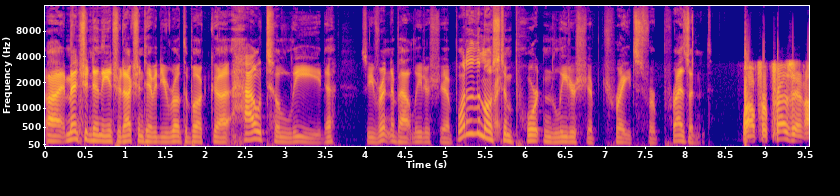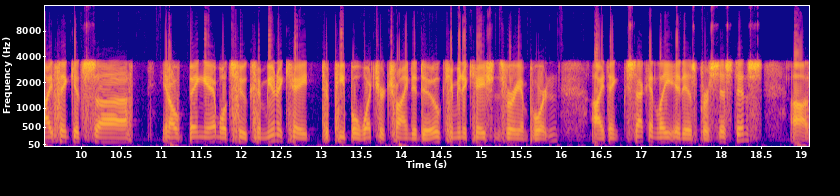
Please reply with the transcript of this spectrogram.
Uh, I mentioned in the introduction, David, you wrote the book uh, "How to Lead." So you've written about leadership. What are the most right. important leadership traits for president? Well, for president, I think it's uh, you know being able to communicate to people what you're trying to do. Communication is very important. I think secondly, it is persistence. Uh,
